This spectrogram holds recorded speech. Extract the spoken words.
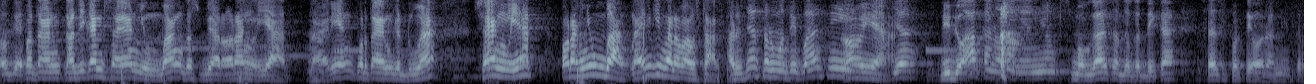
oke. Pertanyaan tadi kan saya nyumbang terus biar orang lihat. Nah ini yang pertanyaan kedua saya ngelihat orang nyumbang. Nah ini gimana Pak Ustaz harusnya termotivasi. Oh iya. Ya didoakan orang yang nyumbang. Semoga satu ketika saya seperti orang itu.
